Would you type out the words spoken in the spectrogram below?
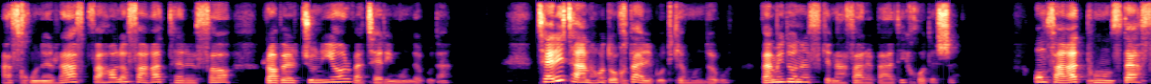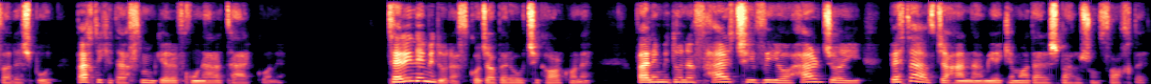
از خونه رفت و حالا فقط ترسا، رابرت جونیور و تری مونده بودن. تری تنها دختری بود که مونده بود و می‌دونست که نفر بعدی خودشه. اون فقط 15 سالش بود وقتی که تصمیم گرفت خونه را ترک کنه. تری نمی‌دونست کجا بره و چیکار کنه ولی می‌دونست هر چیزی یا هر جایی بهتر از جهنمیه که مادرش براشون ساخته.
